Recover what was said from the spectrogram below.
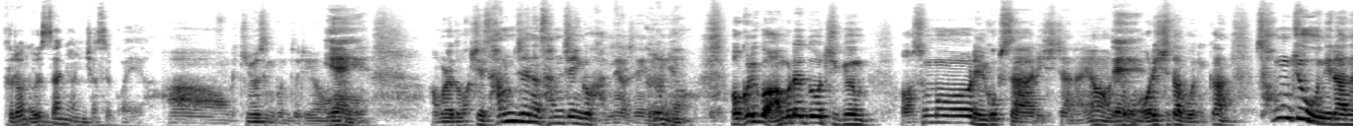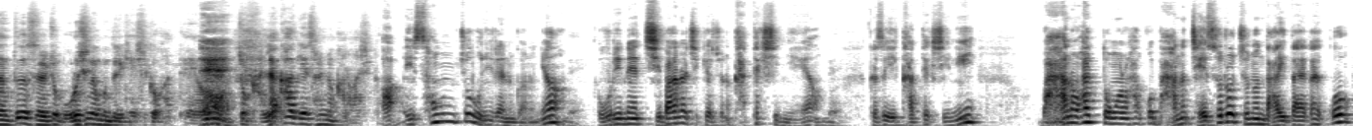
그런 을사년이셨을 거예요. 아, 우리 김효생 분들이요. 예, 예. 아무래도 확실히 삼재는 삼재인 것 같네요, 선생님. 그럼요. 어, 그리고 아무래도 지금 어, 27살이시잖아요. 네. 조금 어리시다 보니까 성주운이라는 뜻을 좀 모르시는 분들이 계실 것 같아요. 네. 좀 간략하게 설명 가능하실까요? 아, 이 성주운이라는 거는요. 네. 우리네 집안을 지켜주는 가택신이에요. 네. 그래서 이 가택신이 많은 활동을 하고 많은 재수를 주는 나이다 해갖고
